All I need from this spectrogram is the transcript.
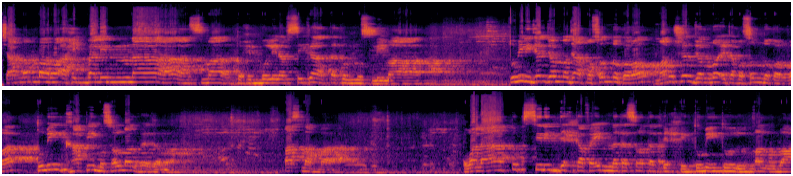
চার নম্বর আহিব্বালিন নাস মা তুহিব্বু তাকুন মুসলিমা। তুমি নিজের জন্য যা পছন্দ করো, মানুষের জন্য এটা পছন্দ করবা, তুমি খাঁটি মুসলমান হয়ে যাবা। পাঁচ নাম্বার। তুমিতুল কলবা।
